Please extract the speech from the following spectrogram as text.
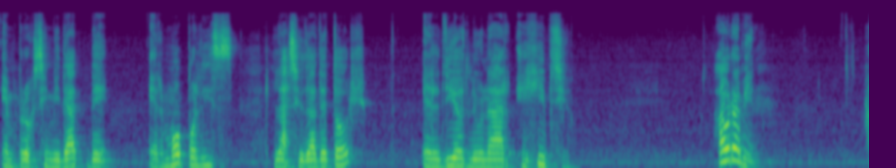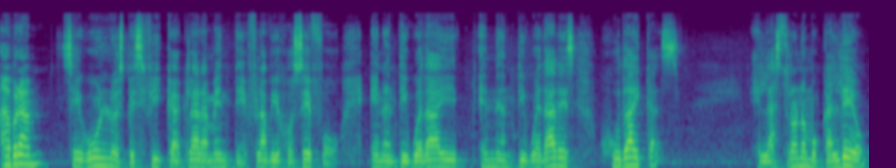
en proximidad de Hermópolis, la ciudad de Thor, el dios lunar egipcio. Ahora bien, Abraham, según lo especifica claramente Flavio Josefo en, en Antigüedades Judaicas, el astrónomo caldeo,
